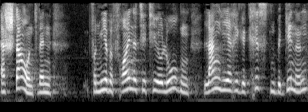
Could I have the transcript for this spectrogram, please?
erstaunt, wenn von mir befreundete Theologen, langjährige Christen beginnen,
